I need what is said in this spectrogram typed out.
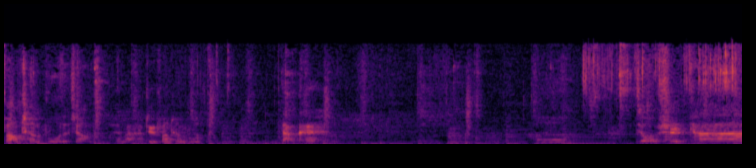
防尘布的，这样子。我先把它这个防尘布打开，就是它，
